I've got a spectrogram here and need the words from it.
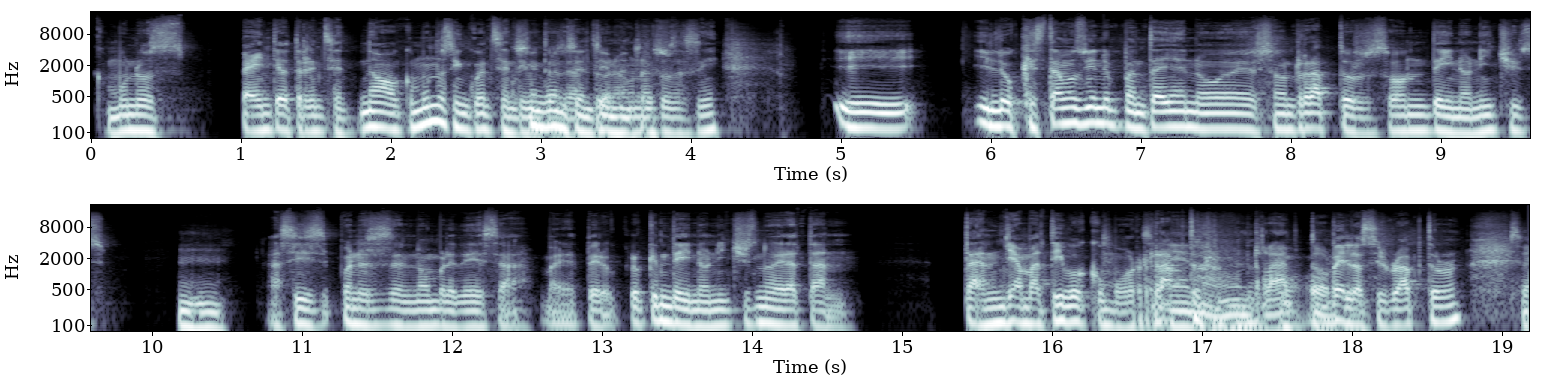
como unos 20 o 30 cent- no, como unos 50 centímetros, 50 de altura, una centímetros. cosa así. Y, y lo que estamos viendo en pantalla no es- son raptors, son Deinonychus. Ujú. Así, es- bueno, ese es el nombre de esa, pero creo que en Deinonychus no era tan, tan llamativo como Raptor. no, un raptor. o Velociraptor. Sí.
